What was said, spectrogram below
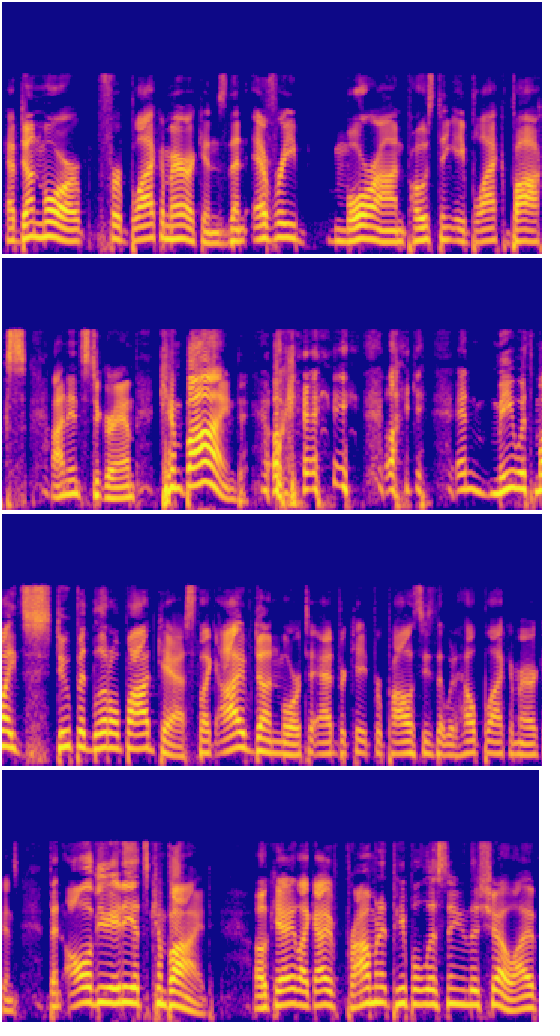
have done more for black Americans than every moron posting a black box on Instagram combined. Okay? like and me with my stupid little podcast. Like I've done more to advocate for policies that would help black Americans than all of you idiots combined. Okay? Like I have prominent people listening to the show. I have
